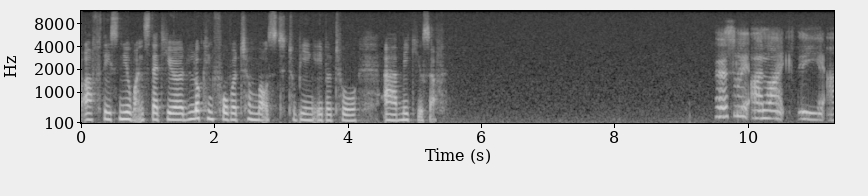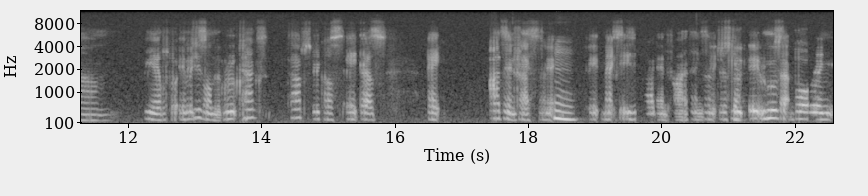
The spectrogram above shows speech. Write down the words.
of these new ones that you're looking forward to most to being able to uh, make use of. Personally, I like the um, being able to put images on the group tags tabs because it does it adds interest and it, mm. it makes it easy to identify things and it just yeah. it removes that boring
